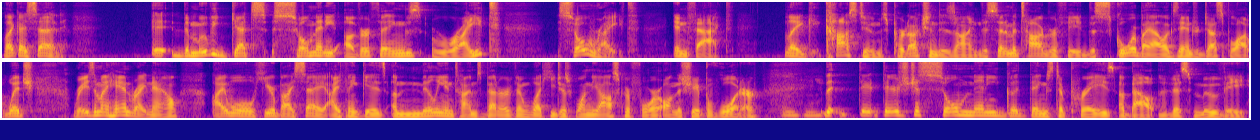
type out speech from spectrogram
like I said, it, the movie gets so many other things right, so right. In fact, like costumes, production design, the cinematography, the score by Alexandre Desplat, which, raising my hand right now, I will hereby say I think is a million times better than what he just won the Oscar for on The Shape of Water. Mm-hmm. There's just so many good things to praise about this movie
